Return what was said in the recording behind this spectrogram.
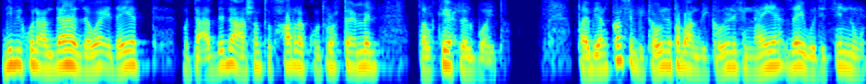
دي بيكون عندها زوائد ديت متعددة عشان تتحرك وتروح تعمل تلقيح للبويضة. طيب ينقسم بيكون لي طبعا بيكون لي في النهاية زيجوت اتنين نون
